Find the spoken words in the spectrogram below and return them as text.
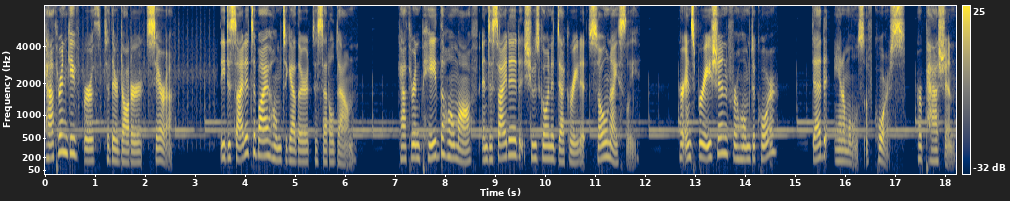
Katherine gave birth to their daughter, Sarah. They decided to buy a home together to settle down. Katherine paid the home off and decided she was going to decorate it so nicely her inspiration for home decor? Dead animals, of course. Her passion.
